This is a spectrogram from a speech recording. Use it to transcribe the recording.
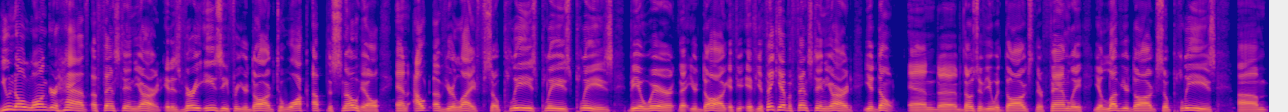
you no longer have a fenced in yard. It is very easy for your dog to walk up the snow hill and out of your life. So please, please, please be aware that your dog, if you, if you think you have a fenced in yard, you don't and uh, those of you with dogs, their family, you love your dog, so please. Um,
